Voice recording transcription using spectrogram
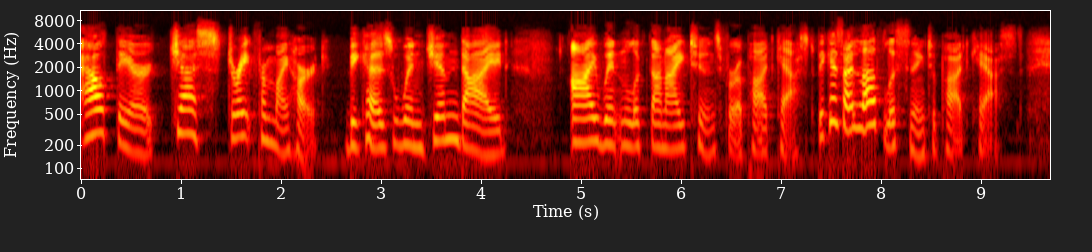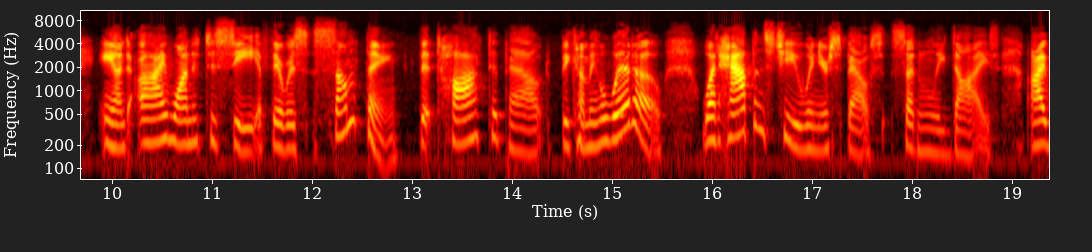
out there just straight from my heart because when Jim died, I went and looked on iTunes for a podcast because I love listening to podcasts. And I wanted to see if there was something that talked about becoming a widow. What happens to you when your spouse suddenly dies? I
